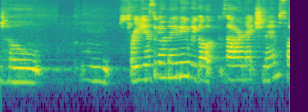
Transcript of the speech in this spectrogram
until mm, three years ago, maybe we got Zara and H and M. So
